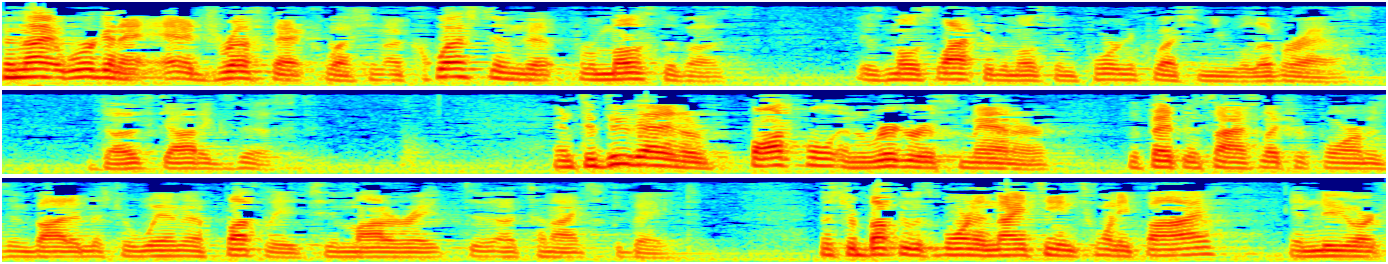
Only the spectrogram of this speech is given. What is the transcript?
Tonight we're going to address that question, a question that for most of us is most likely the most important question you will ever ask. Does God exist? And to do that in a thoughtful and rigorous manner, the Faith and Science Lecture Forum has invited Mr. William F. Buckley to moderate uh, tonight's debate. Mr. Buckley was born in 1925 in New York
